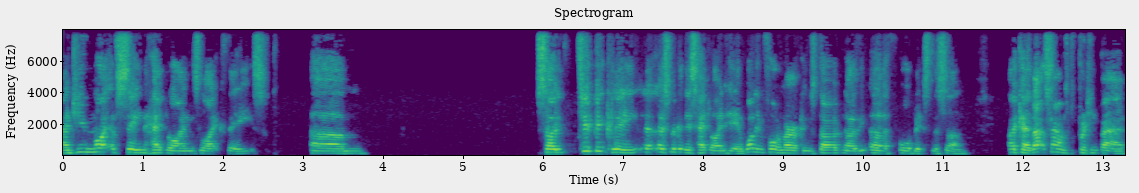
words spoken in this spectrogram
And you might have seen headlines like these. Um, so typically, let, us look at this headline here. One in four Americans don't know the Earth orbits the sun. Okay, that sounds pretty bad.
